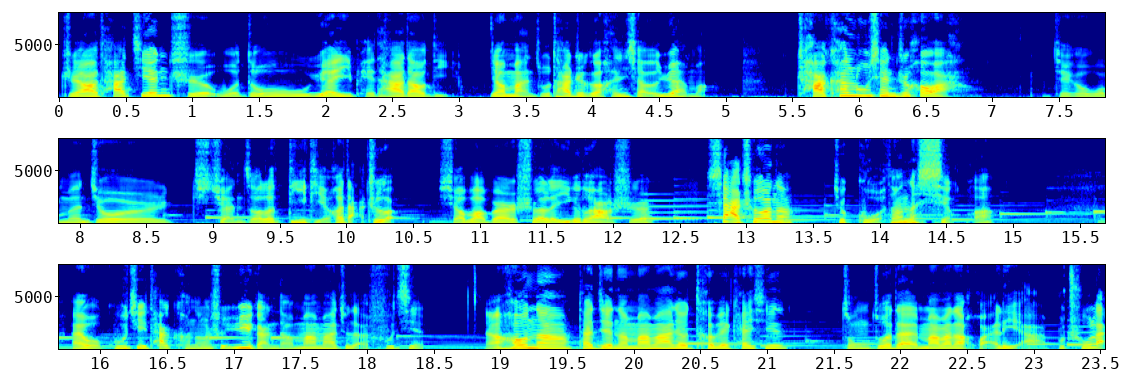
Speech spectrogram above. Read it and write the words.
只要他坚持，我都愿意陪他到底，要满足他这个很小的愿望。查看路线之后啊，这个我们就选择了地铁和打车。小宝贝儿睡了一个多小时，下车呢就果断的醒了。哎，我估计他可能是预感到妈妈就在附近。然后呢，他见到妈妈就特别开心，总坐在妈妈的怀里啊，不出来。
